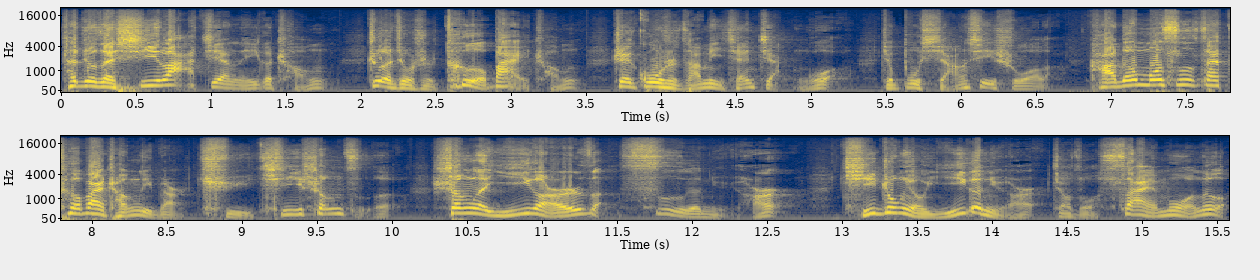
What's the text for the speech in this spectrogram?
他就在希腊建了一个城，这就是特拜城。这故事咱们以前讲过，就不详细说了。卡德摩斯在特拜城里边娶妻生子，生了一个儿子，四个女儿，其中有一个女儿叫做塞莫勒，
